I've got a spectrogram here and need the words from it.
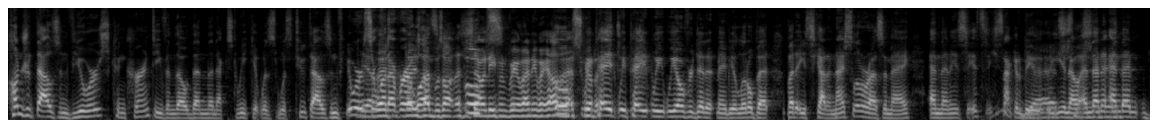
Hundred thousand viewers concurrent, even though then the next week it was was two thousand viewers Yeah, or those- whatever those it was. Those numbers aren't necessarily Oops. even real anyway, are? Oops, we paid, we paid, we, we overdid it maybe a little bit, but he's got a nice little resume, and then he's it's, he's not going to be, Yeah, you know, and then and then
